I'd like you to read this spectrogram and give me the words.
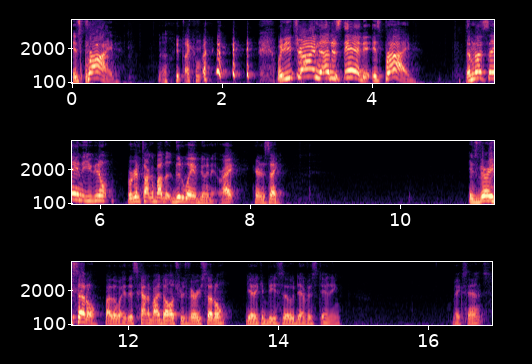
It's pride. when you're trying to understand it, it's pride. I'm not saying that you don't, we're going to talk about the good way of doing it, right? Here in a second. It's very subtle, by the way. This kind of idolatry is very subtle, yet it can be so devastating. Make sense?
